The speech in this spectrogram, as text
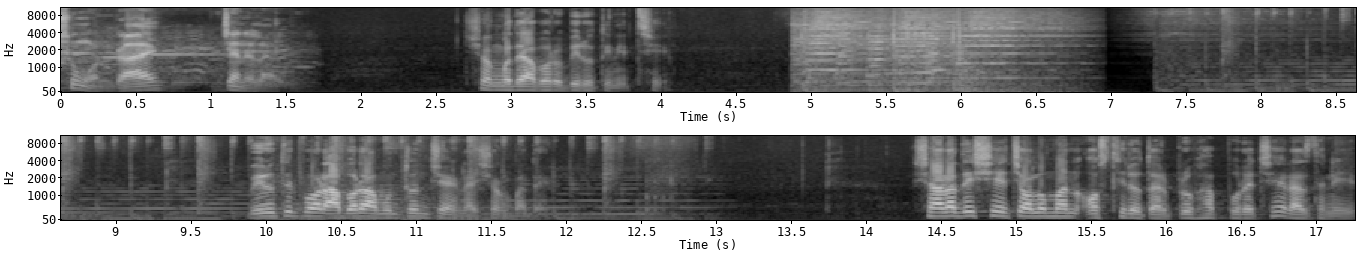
সুমন রায় চ্যানেল আই। সংবাদে আবারও বিরতি নিচ্ছি। বিরতির পর আবারও আমন্ত্রণ চ্যানেলাই সংবাদে। সারা দেশে চলমান অস্থিরতার প্রভাব পড়েছে রাজধানীর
